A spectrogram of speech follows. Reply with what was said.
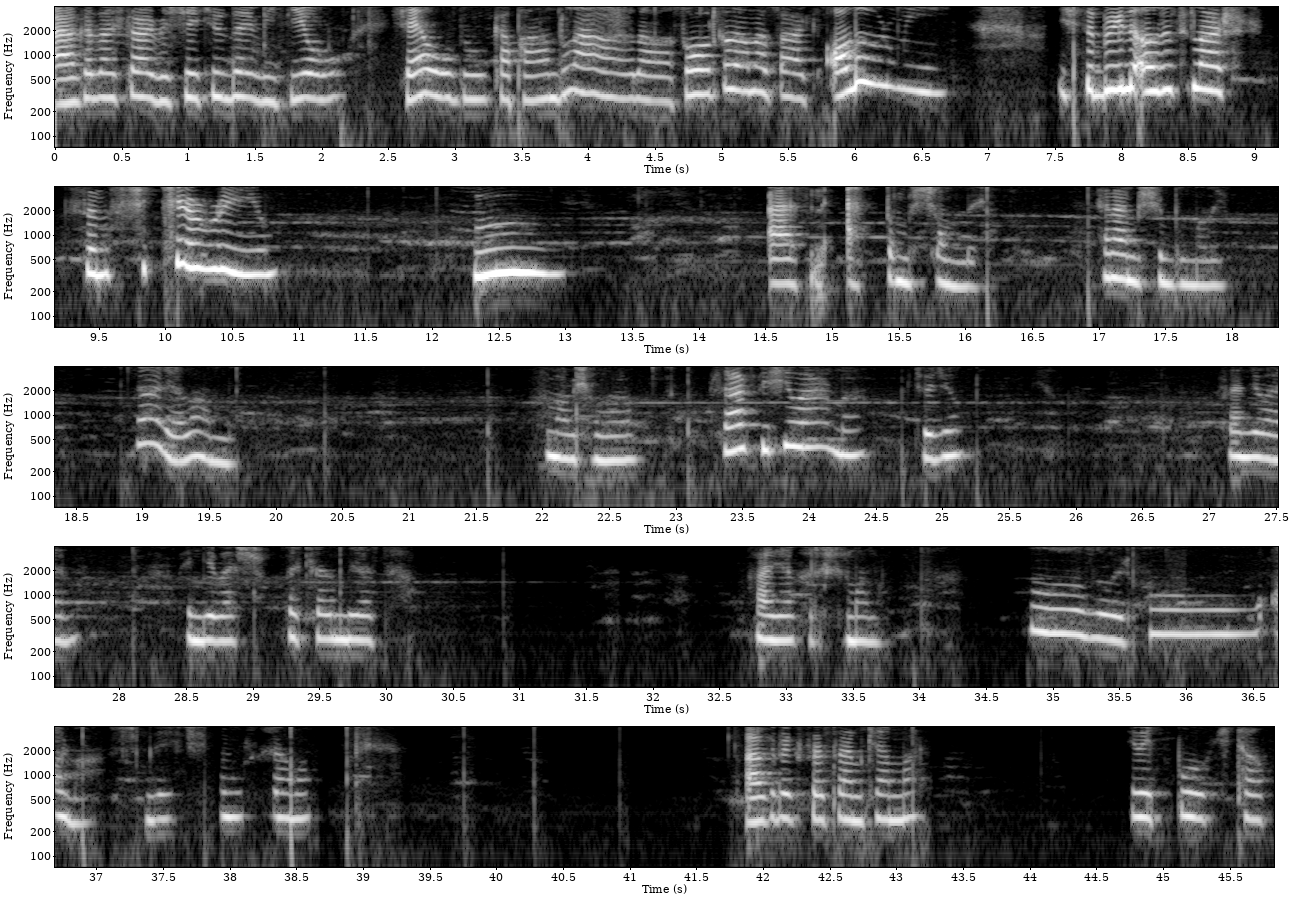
Arkadaşlar bir şekilde video şey oldu kapandılar da sorgulamasak olur mu? İşte böyle aratılarsanız şekerim. Hmm. Ağzını attım şimdi. Hemen bir şey bulmalıyım. Ne arıyor lan bu? Hemen bir şey bulmalıyım. Sert bir şey var mı çocuğum? Sence var mı? Bence var. Bakalım biraz daha. Yer karıştırmam. Olur. Olmaz. Şimdi hiç umursayamam. Arkadaki sesler mükemmel. Evet bu kitap.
